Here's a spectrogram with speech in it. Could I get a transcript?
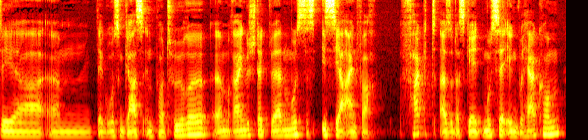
der, ähm, der großen Gasimporteure ähm, reingesteckt werden muss. Das ist ja einfach Fakt. Also das Geld muss ja irgendwo herkommen.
